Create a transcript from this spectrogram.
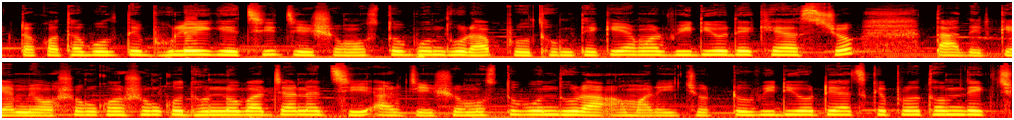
একটা কথা বলতে ভুলেই গেছি। যে সমস্ত বন্ধুরা প্রথম থেকে আমার ভিডিও দেখে আসছো, তাদেরকে আমি অসংখ্য অসংখ্য ধন্যবাদ জানাচ্ছি। আর যে সমস্ত বন্ধুরা আমার এই ছোট্ট ভিডিওটি আজকে প্রথম দেখছ,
